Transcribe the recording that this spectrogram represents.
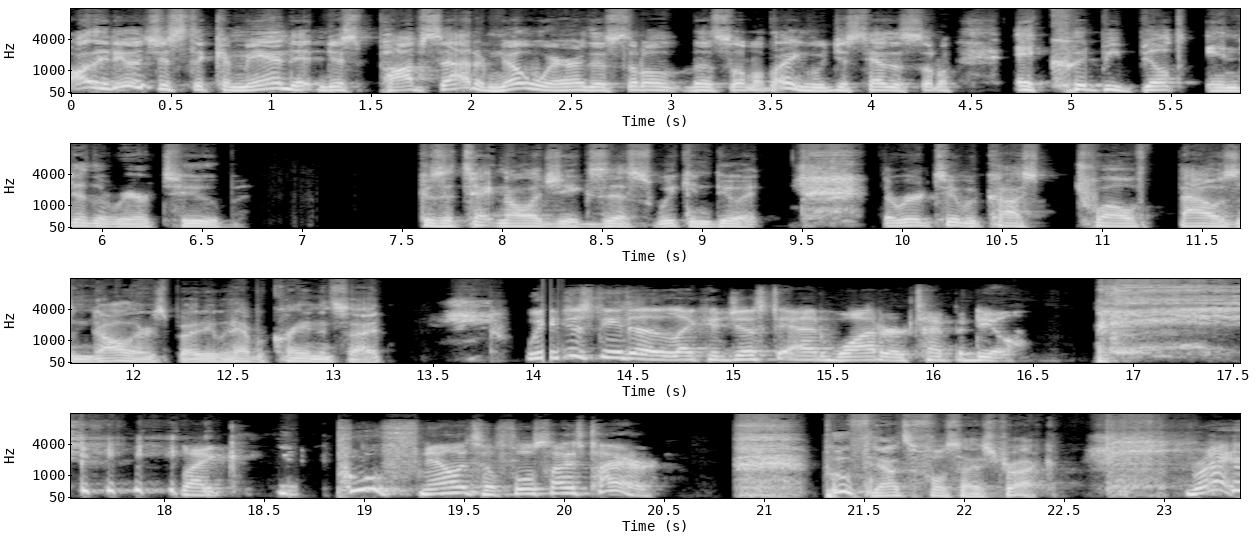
all they do is just to command it and just pops out of nowhere. This little this little thing. We just have this little. It could be built into the rear tube because the technology exists. We can do it. The rear tube would cost twelve thousand dollars, but it would have a crane inside. We just need a like a just add water type of deal. like poof, now it's a full size tire. Poof! Now it's a full size truck. Right.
